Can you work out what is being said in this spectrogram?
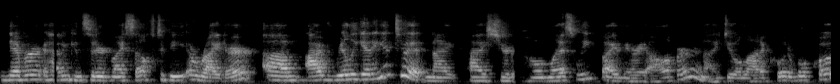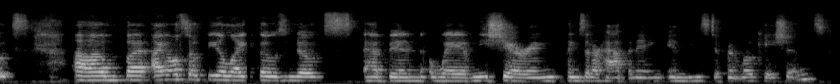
never having considered myself to be a writer, um, I'm really getting into it. And I, I shared a poem last week by Mary Oliver, and I do a lot of quotable quotes. Um, but I also feel like those notes have been a way of me sharing things that are happening in these different locations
